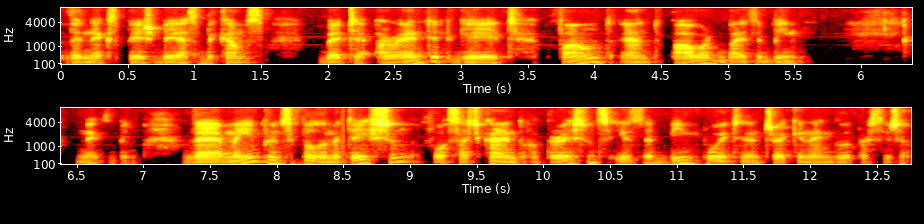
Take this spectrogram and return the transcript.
the next PHBS becomes better oriented, gate found and powered by the beam. next beam. The main principal limitation for such kind of operations is the beam pointing and tracking angular precision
